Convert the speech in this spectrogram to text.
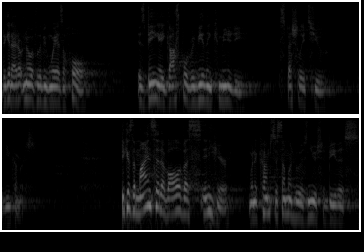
but again, I don't know if Living Way as a whole is being a gospel revealing community, especially to the newcomers. Because the mindset of all of us in here, when it comes to someone who is new, should be this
